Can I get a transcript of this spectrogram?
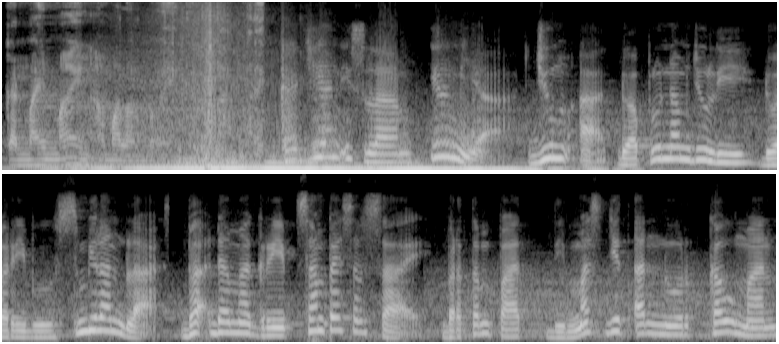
Bukan main-main amalan mereka. Kajian Islam Ilmiah Jumat 26 Juli 2019 Ba'da Maghrib sampai selesai bertempat di Masjid An-Nur Kauman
